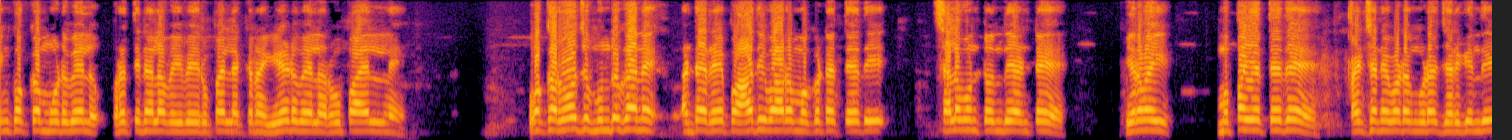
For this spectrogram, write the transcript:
ఇంకొక మూడు వేలు ప్రతి నెల వెయ్యి వెయ్యి రూపాయల లెక్కన ఏడు వేల రూపాయలని ఒక రోజు ముందుగానే అంటే రేపు ఆదివారం ఒకటో తేదీ సెలవు ఉంటుంది అంటే ఇరవై ముప్పై తేదీ పెన్షన్ ఇవ్వడం కూడా జరిగింది.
